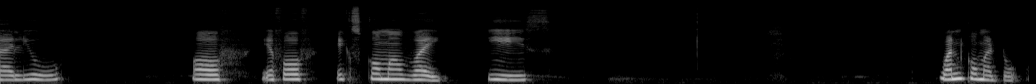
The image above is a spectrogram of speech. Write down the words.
value of f of x comma y is 1 comma 2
